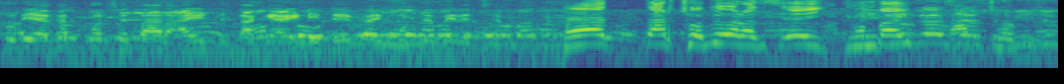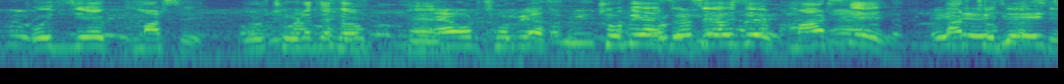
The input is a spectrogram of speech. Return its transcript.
ছুরি আঘাত করছে তার আইডি তাকে আইডেন্টিফাই করতে পেরেছেন হ্যাঁ তার ছবি ওরা আছে এই ইমন ভাই ওই যে মারছে ওর ছবিটা দেখাও। হ্যাঁ। ওর ছবি আছে। ছবি আছে যে যে মারছে তার ছবি আছে।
